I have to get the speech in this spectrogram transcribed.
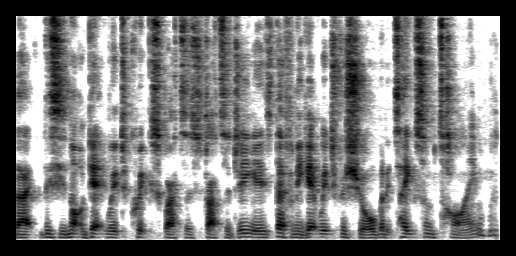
that this is not a get rich quick strategy. It's definitely get rich for sure, but it takes some time. Mm-hmm.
